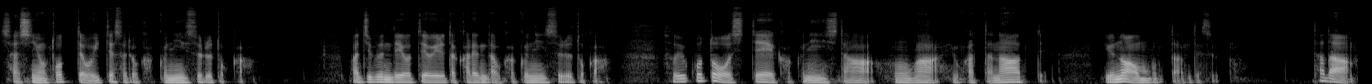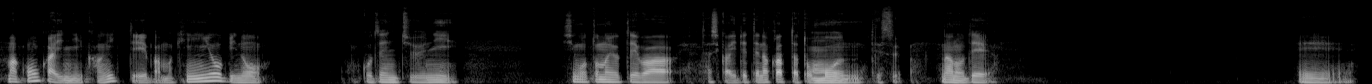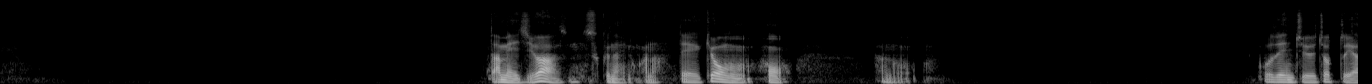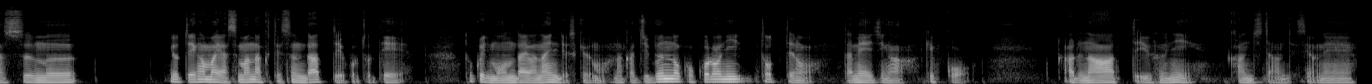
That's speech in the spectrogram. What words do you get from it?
写真を撮っておいてそれを確認するとか。まあ、自分で予定を入れたカレンダーを確認するとかそういうことをして確認した方が良かったなっていうのは思ったんです。ただ、まあ、今回に限って言えば、まあ、金曜日の午前中に仕事の予定は確か入れてなかったと思うんです。なので、えーダメージは少ないのかな。で、今日も、あの、午前中ちょっと休む予定がまあ休まなくて済んだっていうことで、特に問題はないんですけども、なんか自分の心にとってのダメージが結構あるなーっていうふうに感じたんですよね。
